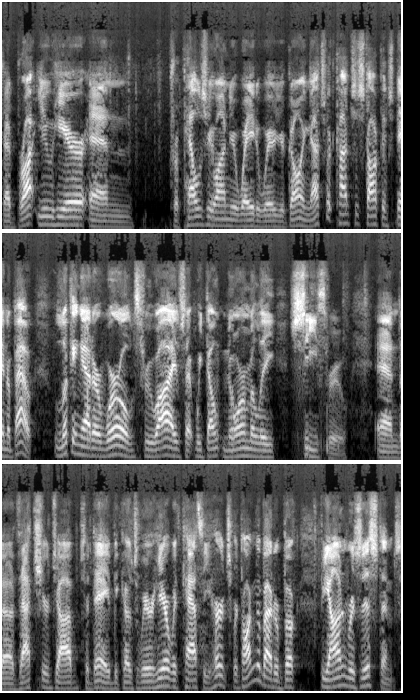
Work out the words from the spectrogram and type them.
that brought you here and propels you on your way to where you're going. That's what conscious talk has been about. Looking at our world through eyes that we don't normally see through. And uh, that's your job today because we're here with Kathy Hertz. We're talking about her book, Beyond Resistance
